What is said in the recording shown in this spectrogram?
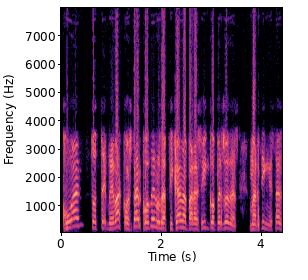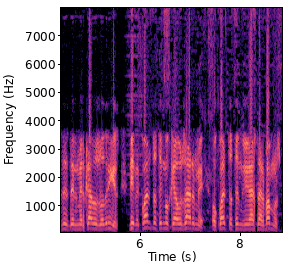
¿Cuánto te, me va a costar comer una picana para cinco personas? Martín, estás desde el Mercado Rodríguez. Dime, ¿cuánto tengo que ahorrarme o cuánto tengo que gastar? Vamos.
